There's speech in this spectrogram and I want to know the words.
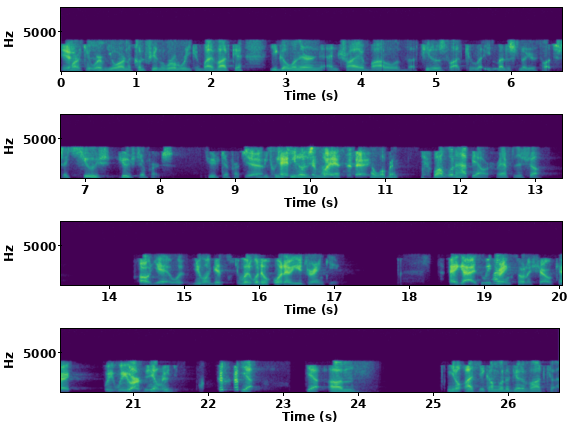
Yeah. market wherever you are in the country in the world where you can buy vodka. You go in there and, and try a bottle of uh, Tito's vodka. Let let us know your thoughts. It's a huge, huge difference. Huge difference Yeah. between Tito's and like plans a, today? a well. Well, I'm going to happy hour right after the show. Oh yeah, you gonna get? What, what, what are you drinking? Hey guys, we I- drinks on the show, okay? We we Yeah, are yeah, human. yeah, yeah. Um, you know, I think I'm going to get a vodka.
